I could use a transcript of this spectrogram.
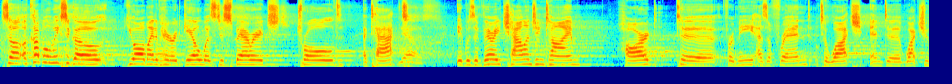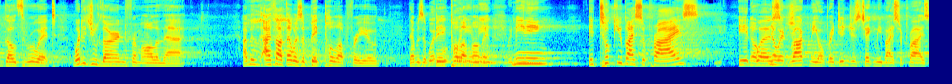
So a couple of weeks ago, you all might have heard Gayle was disparaged, trolled, attacked. Yes. It was a very challenging time, hard to for me as a friend to watch and to watch you go through it. What did you learn from all of that? I mean, I thought that was a big pull-up for you. That was a What- big do pull-up moment. mean? What do you Meaning, it took you by surprise. It No, was no, it rocked me, Oprah. It didn't just take me by surprise.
